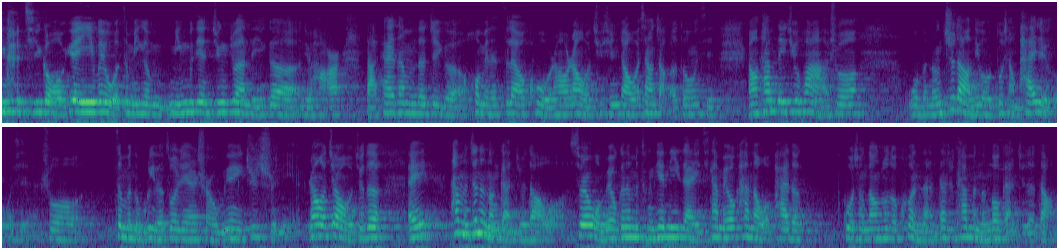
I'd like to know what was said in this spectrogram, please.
一个机构，愿意为我这么一个名不见经传的一个女孩儿打开他们的这个后面的资料库，然后让我去寻找我想找的东西。然后他们那句话说：“我们能知道你有多想拍这个东西，说这么努力的做这件事儿，我们愿意支持你。”然后就让我觉得，哎，他们真的能感觉到我。虽然我没有跟他们成天腻在一起，他没有看到我拍的过程当中的困难，但是他们能够感觉得到。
